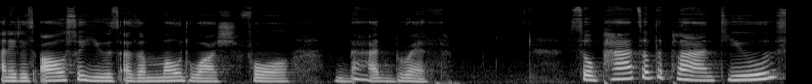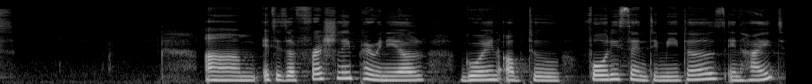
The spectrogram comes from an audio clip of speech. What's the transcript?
and it is also used as a mouthwash for bad breath. So, parts of the plant used um, it is a freshly perennial growing up to 40 centimeters in height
